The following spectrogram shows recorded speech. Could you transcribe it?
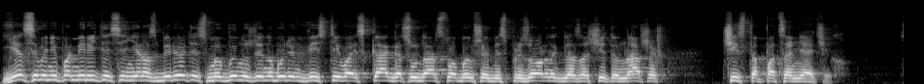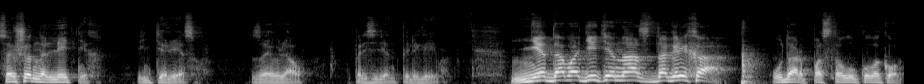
Если вы не помиритесь и не разберетесь, мы вынуждены будем ввести войска государства бывших беспризорных для защиты наших чисто пацанячих, совершенно летних интересов, заявлял президент Пилигрима. Не доводите нас до греха, удар по столу кулаком.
